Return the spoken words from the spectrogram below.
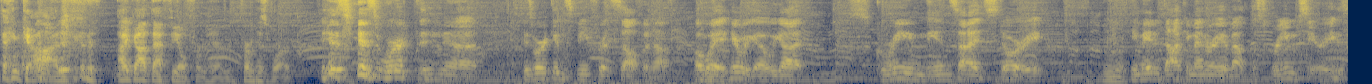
thank God. I got that feel from him, from his work. His his work didn't uh, his work didn't speak for itself enough. Oh wait, here we go. We got Scream: The Inside Story. Hmm. He made a documentary about the Scream series.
